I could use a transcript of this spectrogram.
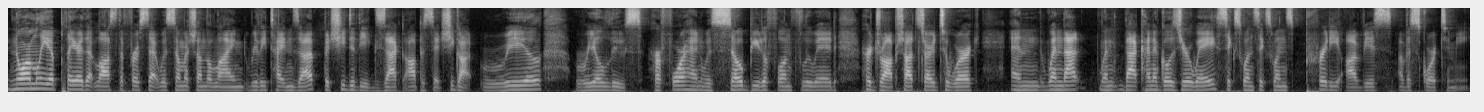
normally a player that lost the first set with so much on the line really tightens up, but she did the exact opposite. She got real, real loose. Her forehand was so beautiful and fluid. Her drop shot started to work. And when that when that kind of goes your way, six one six one's pretty obvious of a score to me.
